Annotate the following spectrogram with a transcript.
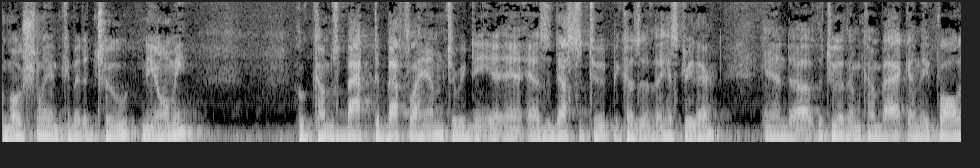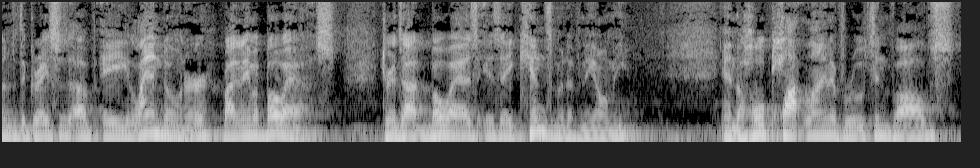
emotionally and committed to Naomi, who comes back to Bethlehem to redeem, as a destitute because of the history there. And uh, the two of them come back and they fall into the graces of a landowner by the name of Boaz. Turns out Boaz is a kinsman of Naomi. And the whole plot line of Ruth involves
